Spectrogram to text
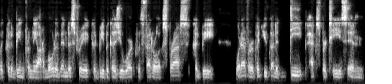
It could have been from the automotive industry. It could be because you worked with Federal Express. It could be whatever. But you've got a deep expertise in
